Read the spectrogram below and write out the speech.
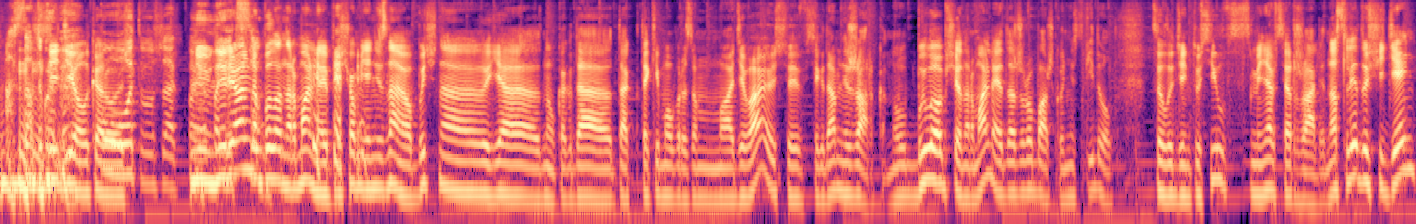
А сам Сидел, короче. вот уже по- Не, по нереально лицу. было нормально. Причем, я не знаю, обычно я, ну, когда так, таким образом одеваюсь, всегда мне жарко. Ну, было вообще нормально, я даже рубашку не скидывал. Целый день тусил, с меня все ржали. На следующий день,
